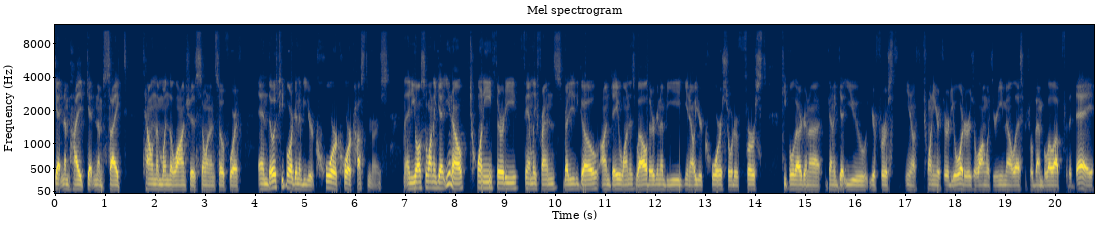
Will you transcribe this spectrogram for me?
getting them hyped, getting them psyched, telling them when the launch is, so on and so forth. And those people are going to be your core, core customers. And you also want to get, you know, 20, 30 family friends ready to go on day one as well. They're going to be, you know, your core sort of first people that are going to going to get you your first, you know, 20 or 30 orders along with your email list, which will then blow up for the day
